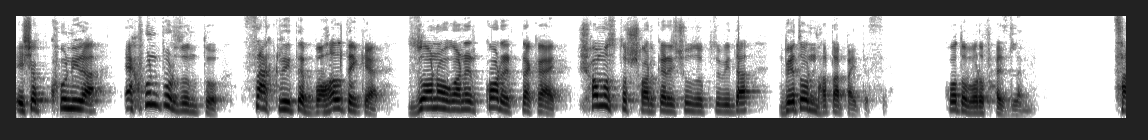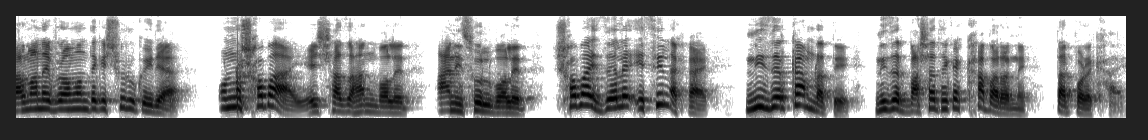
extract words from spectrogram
এইসব খুনিরা এখন পর্যন্ত চাকরিতে বহাল থেকে জনগণের করের টাকায় সমস্ত সরকারি সুযোগ সুবিধা বেতন ভাতা পাইতেছে। কত বড় ফাইজলামি সালমান এফ রহমান থেকে শুরু কইরা অন্য সবাই, এই শাহজাহান বলেন, আনিসুল বলেন, সবাই জেলে এসি লাখায় নিজের কামড়াতে, নিজের বাসা থেকে খাবার আনে, তারপরে খায়।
